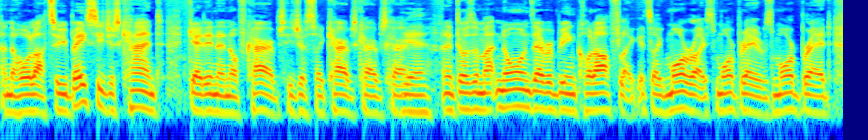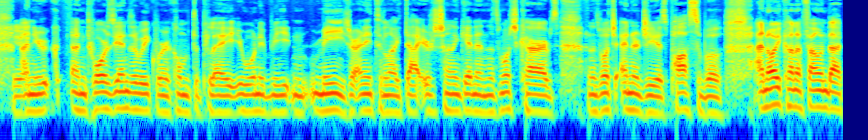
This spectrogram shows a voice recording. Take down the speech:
and the whole lot. So you basically just can't get in enough carbs. He's just like carbs, carbs, carbs, Yeah. and it doesn't matter. No one's ever being cut off. Like it's like more rice, more potatoes, more bread, Yeah. and you and towards the end of the week when you come to play, you won't even be eating meat or anything like that. You're just trying to get in as much carbs and as much energy as possible. And I kind of found that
